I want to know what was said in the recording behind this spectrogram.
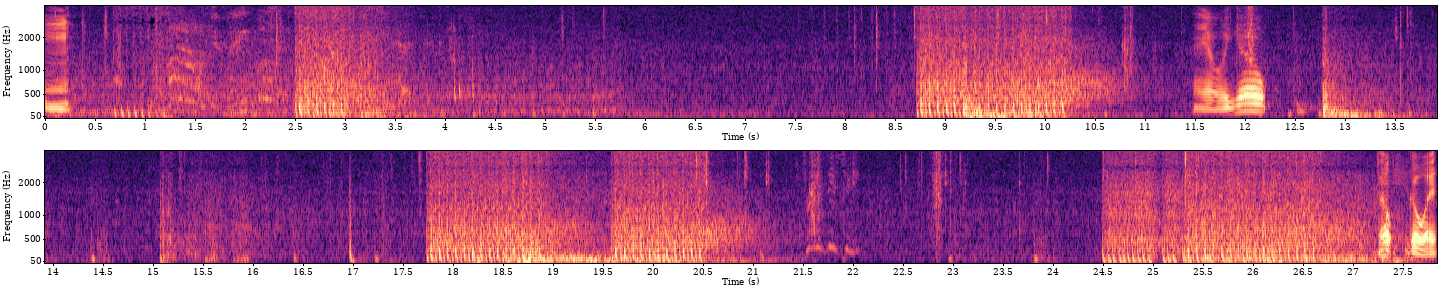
Hmm. There we go. Nope, go away.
